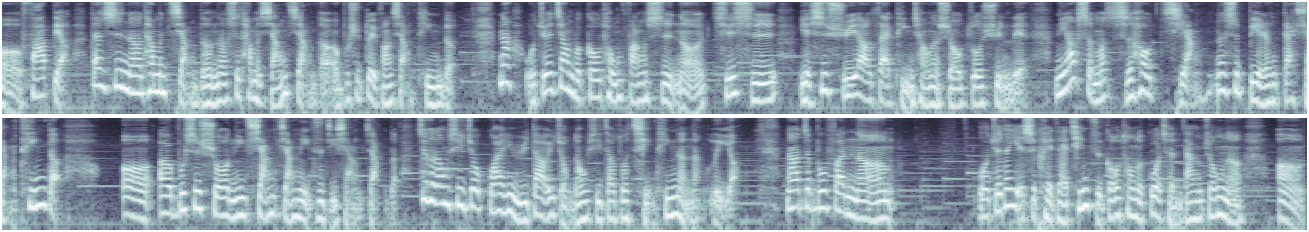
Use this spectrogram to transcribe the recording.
呃发表？但是呢，他们讲的呢是他们想讲的，而不是对方想听的。那我觉得这样的沟通方式呢，其实也是需要在平常的时候做训练。你要什么时候讲，那是别人该想听的。呃，而不是说你想讲你自己想讲的这个东西，就关于到一种东西叫做倾听的能力哦。那这部分呢，我觉得也是可以在亲子沟通的过程当中呢，嗯，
